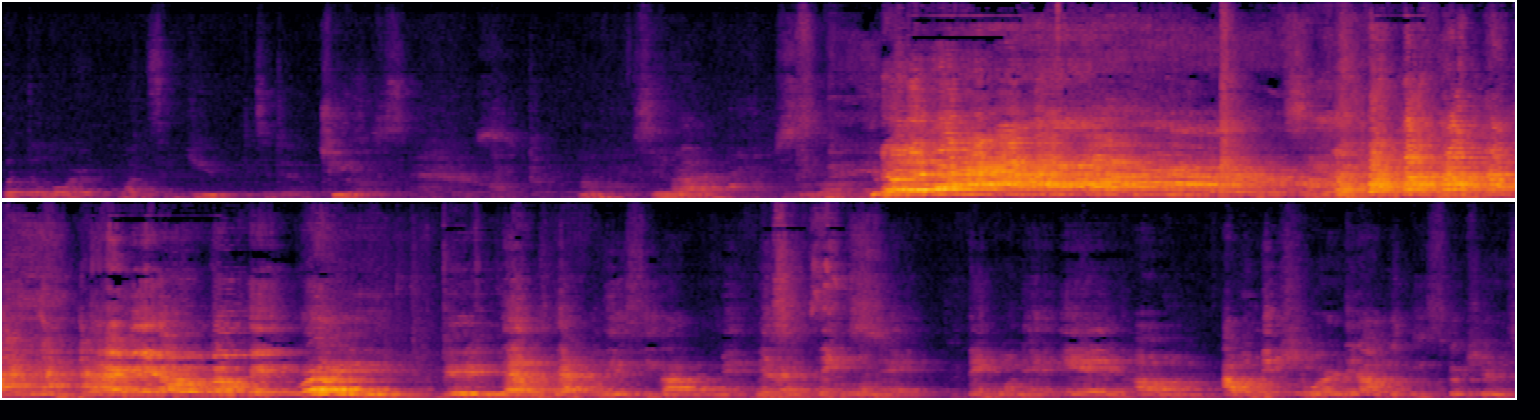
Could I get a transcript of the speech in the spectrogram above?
what the Lord wants you to do. Jesus. Mm, See God. that? See, I mean, a moment. Hey, hey. That was definitely a Selah moment. Think- Yes. Think on that. Think on that. And um, I will make sure that I'll get these scriptures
